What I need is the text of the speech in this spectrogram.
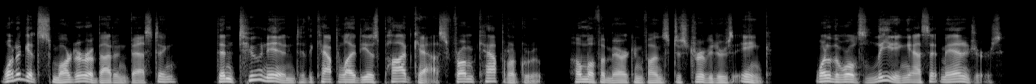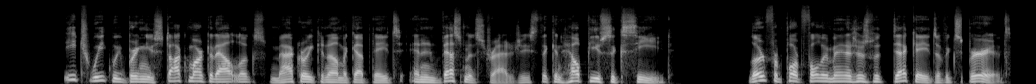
Want to get smarter about investing? Then tune in to the Capital Ideas podcast from Capital Group, home of American Funds Distributors, Inc., one of the world's leading asset managers. Each week, we bring you stock market outlooks, macroeconomic updates, and investment strategies that can help you succeed. Learn from portfolio managers with decades of experience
